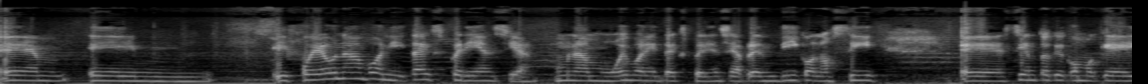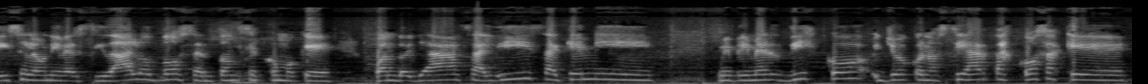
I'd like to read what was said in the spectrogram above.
Em, y fue una bonita experiencia, una muy bonita experiencia. Aprendí, conocí, eh, siento que como que hice la universidad a los 12, entonces como que cuando ya salí, saqué mi, mi primer disco, yo conocí hartas cosas que,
